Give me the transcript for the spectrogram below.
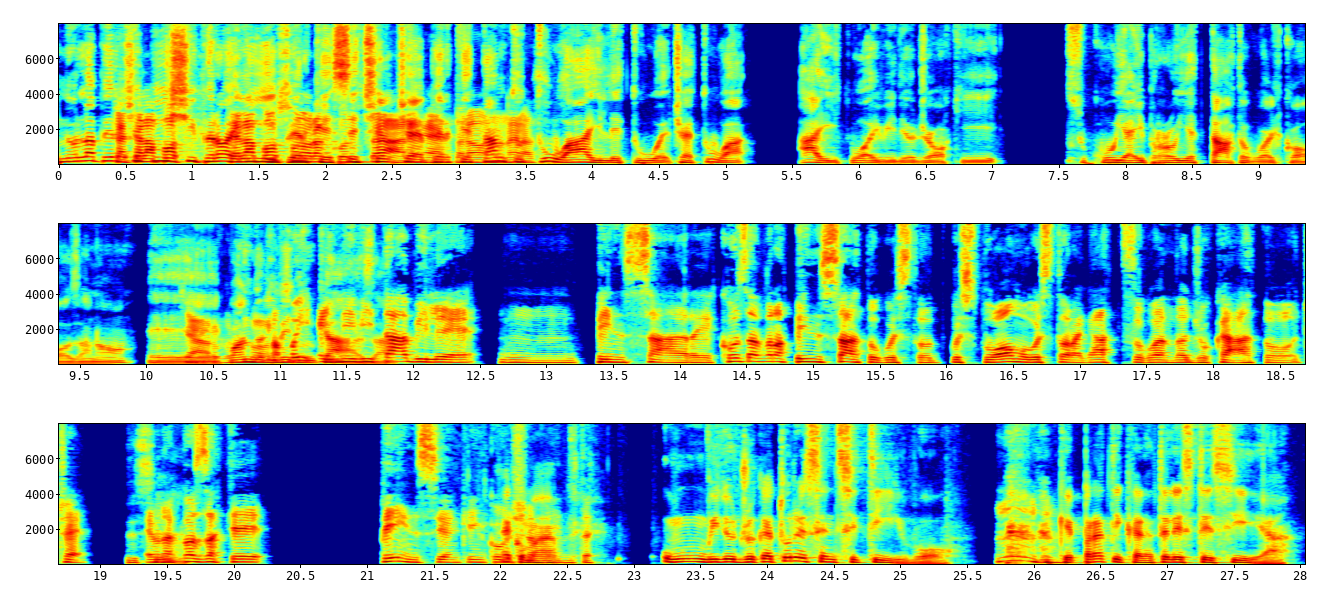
Non la percepisci, cioè, però è lì perché, se c'è, cioè, eh, perché tanto tu hai le tue, cioè tu ha, hai i tuoi videogiochi su cui hai proiettato qualcosa, no? E Chiaro, quando li vedi in casa... è inevitabile mh, pensare cosa avrà pensato questo quest'uomo, questo ragazzo quando ha giocato. Cioè, sì, sì. è una cosa che pensi anche inconsciamente. Ecco, un videogiocatore sensitivo mm. che pratica la telestesia,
